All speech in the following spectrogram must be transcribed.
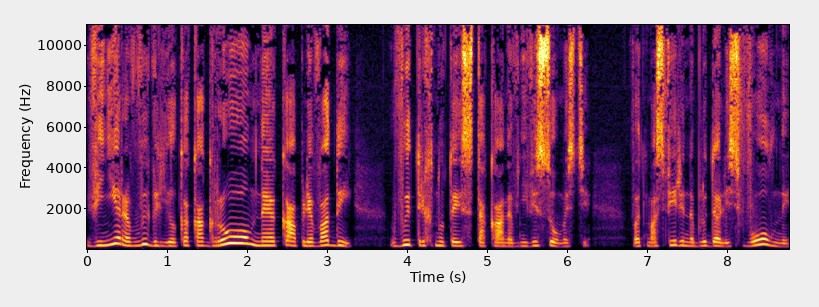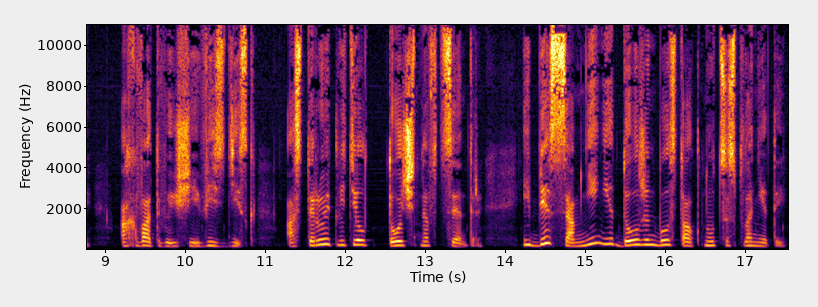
Венера выглядела как огромная капля воды, вытряхнутая из стакана в невесомости. В атмосфере наблюдались волны, охватывающие весь диск. Астероид летел точно в центр и без сомнения должен был столкнуться с планетой.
